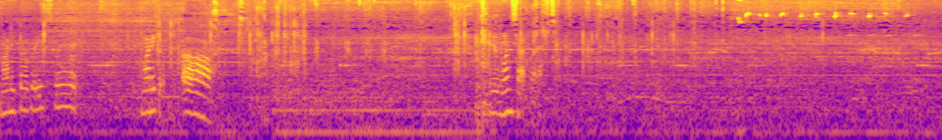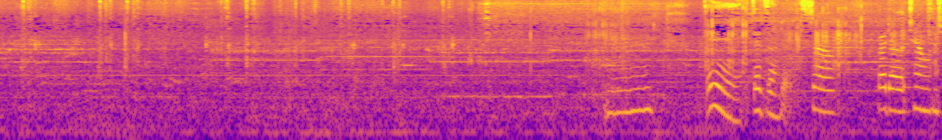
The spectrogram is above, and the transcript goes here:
Mardi Gras bracelet. Monica. Oh. Have one shot left. Mm, dang, dead zoned it. So, $5 challenge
